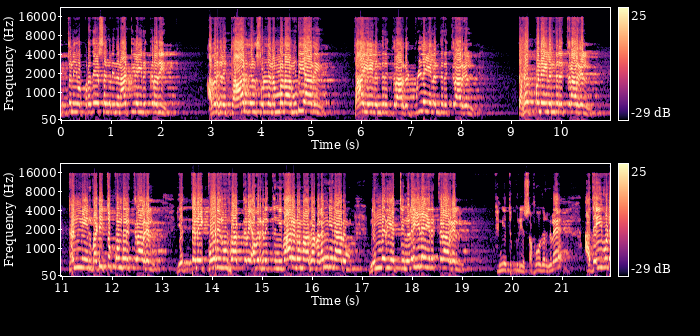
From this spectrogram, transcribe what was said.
எத்தனையோ பிரதேசங்கள் இந்த நாட்டிலே இருக்கிறது. அவர்களுக்கு ஆறுதல் சொல்ல நம்மளால் முடியாது. தாயை இழந்திருக்கிறார்கள் பிள்ளை இழந்திருக்கிறார்கள் தகப்பனை இழந்திருக்கிறார்கள் கண்ணீர் வடித்துக் கொண்டிருக்கிறார்கள். எத்தனை கோடி ரூபாக்களை அவர்களுக்கு நிவாரணமாக வழங்கினாலும் நிம்மதியற்ற நிலையிலே இருக்கிறார்கள். கண்ணியத்துக்குரிய சகோதரர்களே அதைவிட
